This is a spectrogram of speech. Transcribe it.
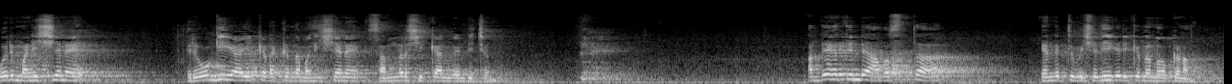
ഒരു മനുഷ്യനെ രോഗിയായി കിടക്കുന്ന മനുഷ്യനെ സന്ദർശിക്കാൻ വേണ്ടി ചെന്നു. അദ്ദേഹത്തിന്റെ അവസ്ഥ എന്നിട്ട് വിശദീകരിക്കുന്ന നോക്കണം.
